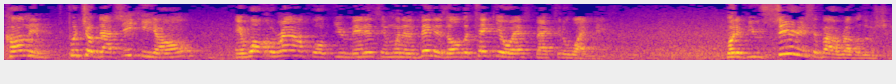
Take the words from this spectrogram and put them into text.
Come and put your dashiki on and walk around for a few minutes, and when the event is over, take your ass back to the white man. But if you're serious about revolution,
